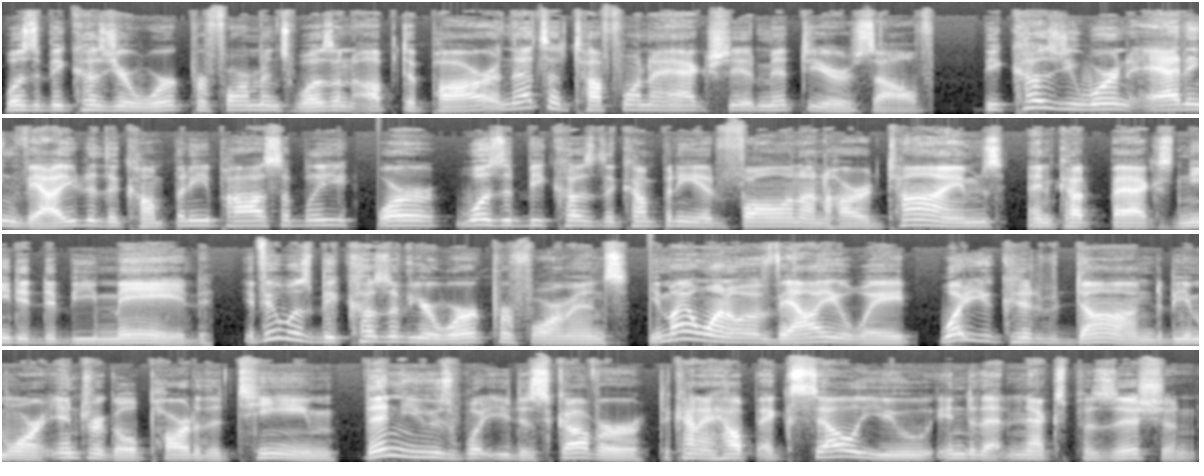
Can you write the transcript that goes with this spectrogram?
Was it because your work performance wasn't up to par? And that's a tough one to actually admit to yourself because you weren't adding value to the company, possibly? Or was it because the company had fallen on hard times and cutbacks needed to be made? If it was because of your work performance, you might want to evaluate what you could have done to be a more integral part of the team, then use what you discover to kind of help excel you into that next position.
